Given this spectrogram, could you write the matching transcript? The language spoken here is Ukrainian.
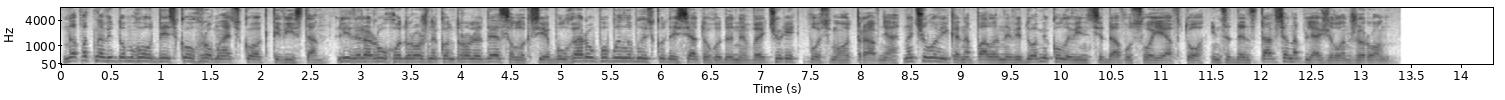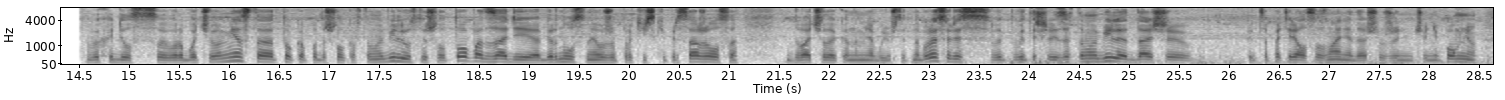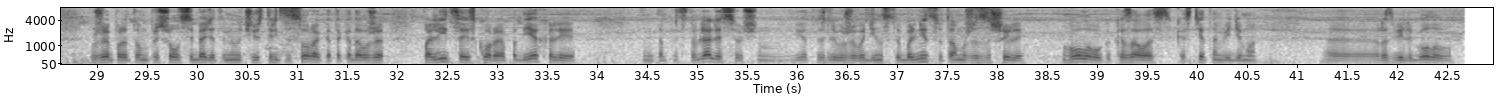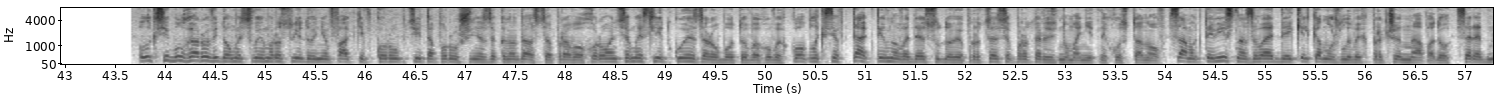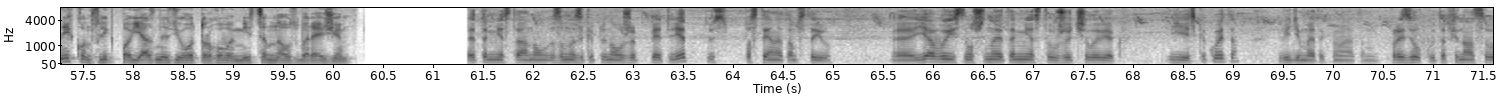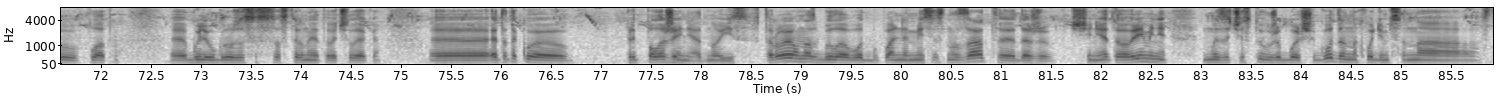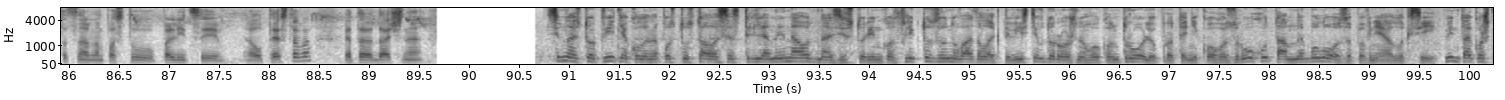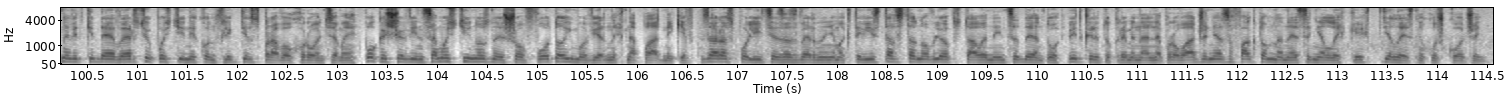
Напад на відомого одеського громадського активіста. Лідера руху дорожній контроль Одеси Олексія Булгару побили близько 10 години ввечері 8 травня. На чоловіка напали невідомі, коли він сідав у своє авто. Інцидент стався на пляжі Ланжерон. Выходил со своего рабочего места, только подошел к автомобилю, услышал топот сзади, обернулся, я уже практически присаживался. Два человека на меня, будем считать, набросились, вы- вытащили из автомобиля. Дальше, как говорится, потерял сознание, дальше уже ничего не помню. Уже потом пришел в себя где-то минут через 30-40, это когда уже полиция и скорая подъехали. Они там представлялись, в общем, и отвезли уже в 11-ю больницу, там уже зашили голову, как оказалось, кастетом, видимо, э, разбили голову. Олексій Булгаро, відомий своїм розслідуванням фактів корупції та порушення законодавства правоохоронцями, слідкує за роботою вагових комплексів та активно веде судові процеси проти різноманітних установ. Сам активіст називає декілька можливих причин нападу. Серед них конфлікт пов'язаний з його торговим місцем на узбережжі. Это место, оно за мной закреплено уже 5 лет, то есть постоянно там стою. Э, Я выяснил, что на это место уже человек есть какой-то. Видимо, я так понимаю, там произвел какую-то финансовую плату. Э, Были угрозы со, стороны этого человека. Э, Это такое предположение одно из. Второе у нас было вот буквально месяц назад, э, даже в течение этого времени, мы зачастую уже больше года находимся на стационарном посту полиции Алтестова, это дачная. 17 квітня, коли на посту сталася стрілянина, одна зі сторін конфлікту звинуватила активістів дорожнього контролю. Проте нікого з руху там не було, запевняє Олексій. Він також не відкидає версію постійних конфліктів з правоохоронцями. Поки що він самостійно знайшов фото ймовірних нападників. Зараз поліція за зверненням активіста встановлює обставини інциденту. Відкрито кримінальне провадження за фактом нанесення легких тілесних ушкоджень.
